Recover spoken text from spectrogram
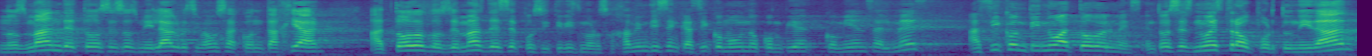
nos mande todos esos milagros y vamos a contagiar a todos los demás de ese positivismo. Los Jamim dicen que así como uno comienza el mes, así continúa todo el mes. Entonces, nuestra oportunidad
